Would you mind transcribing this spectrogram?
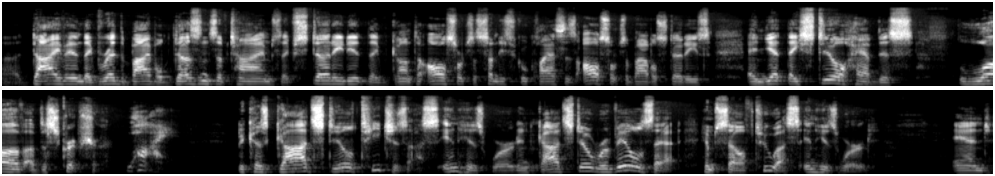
uh, dive in? They've read the Bible dozens of times, they've studied it, they've gone to all sorts of Sunday school classes, all sorts of Bible studies, and yet they still have this love of the scripture. Why? because God still teaches us in His Word, and God still reveals that Himself to us in His Word. And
